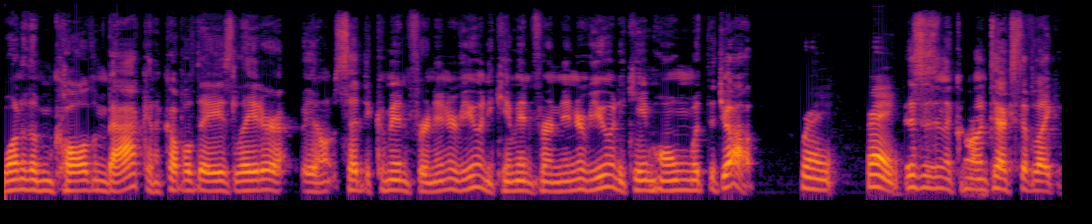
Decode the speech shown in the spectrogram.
one of them called him back and a couple days later you know said to come in for an interview and he came in for an interview and he came home with the job right right this is in the context of like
